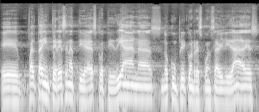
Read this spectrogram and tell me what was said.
eh, falta de interés en actividades cotidianas, no cumplir con responsabilidades,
